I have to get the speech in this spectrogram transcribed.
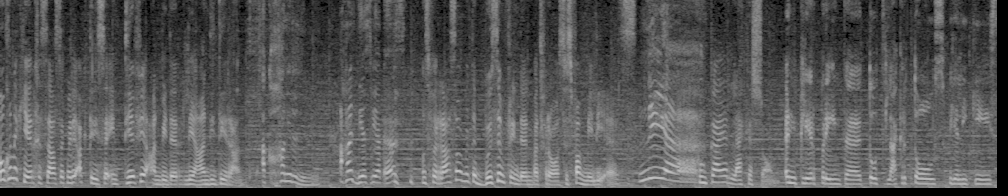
Volgende keer gesels ek met die aktrise en TV-aanbieder Leandie Dirant. Ek gaan nie dit doen nie. Ek gaan net weet wie ek is. Ons verras haar met 'n boesemvriendin wat vir haar soos familie is. Nee. Kom kuier lekker saam. In kleurprente tot lekker taalspeletjies.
